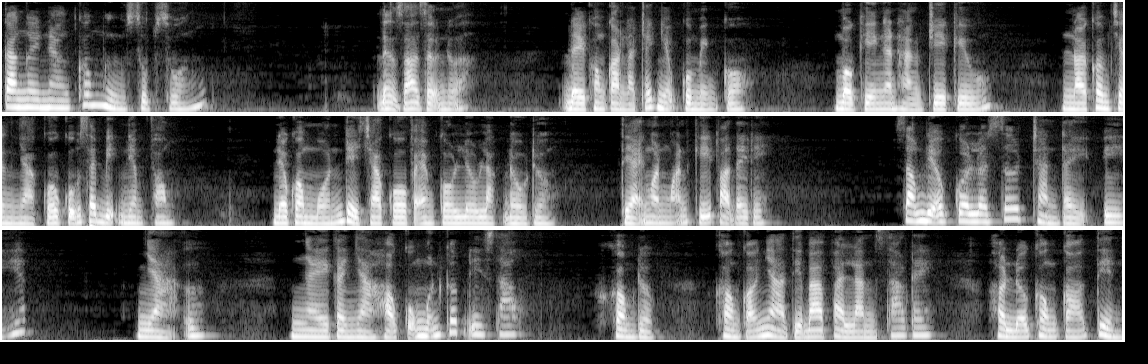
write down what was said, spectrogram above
cả người nàng không ngừng sụp xuống. Đừng do dự nữa. Đây không còn là trách nhiệm của mình cô. Một khi ngân hàng truy cứu, nói không chừng nhà cô cũng sẽ bị niêm phong. Nếu không muốn để cha cô và em cô lưu lạc đầu đường, thì hãy ngoan ngoãn ký vào đây đi. Giọng điệu của luật sư tràn đầy uy hiếp. Nhà ư? Ngay cả nhà họ cũng muốn cướp đi sao? Không được, không có nhà thì ba phải làm sao đây? Hơn nữa không có tiền,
